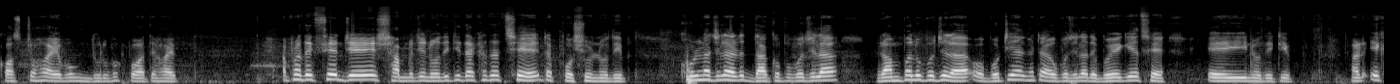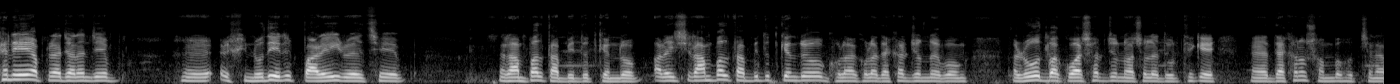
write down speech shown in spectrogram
কষ্ট হয় এবং দুর্ভোগ পোয়াতে হয়। আপনারা দেখছেন যে সামনে যে নদীটি দেখা যাচ্ছে, এটা পশুর নদী। খুলনা জেলার দাকপ উপজেলা, রামপাল উপজেলা ও বটিয়াঘাটা উপজেলাতে বয়ে গিয়েছে এই নদীটি। আর এখানে আপনারা জানেন যে নদীর পাড়েই রয়েছে রামপাল তাপবিদ্যুৎ কেন্দ্র। আর এই রামপাল তাপবিদ্যুৎ কেন্দ্র ঘোলা ঘোলা দেখার জন্য এবং রোদ বা কুয়াশার জন্য আসলে দূর থেকে দেখানো সম্ভব হচ্ছে না।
